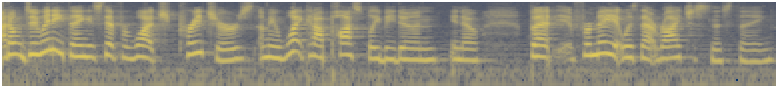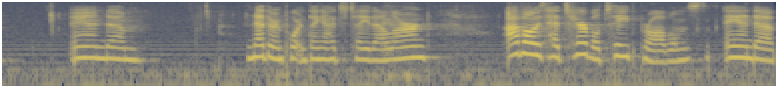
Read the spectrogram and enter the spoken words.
I don't do anything except for watch preachers. I mean, what could I possibly be doing, you know? But for me, it was that righteousness thing. And um, another important thing I had to tell you that I learned I've always had terrible teeth problems. And uh,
